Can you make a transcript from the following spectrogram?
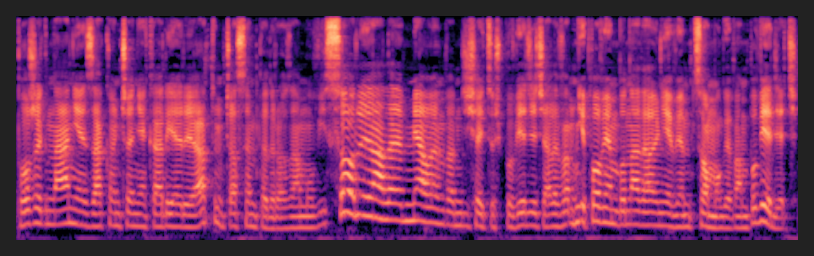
pożegnanie, zakończenie kariery, a tymczasem Pedroza mówi: Sorry, ale miałem wam dzisiaj coś powiedzieć, ale wam nie powiem, bo nadal nie wiem, co mogę wam powiedzieć.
